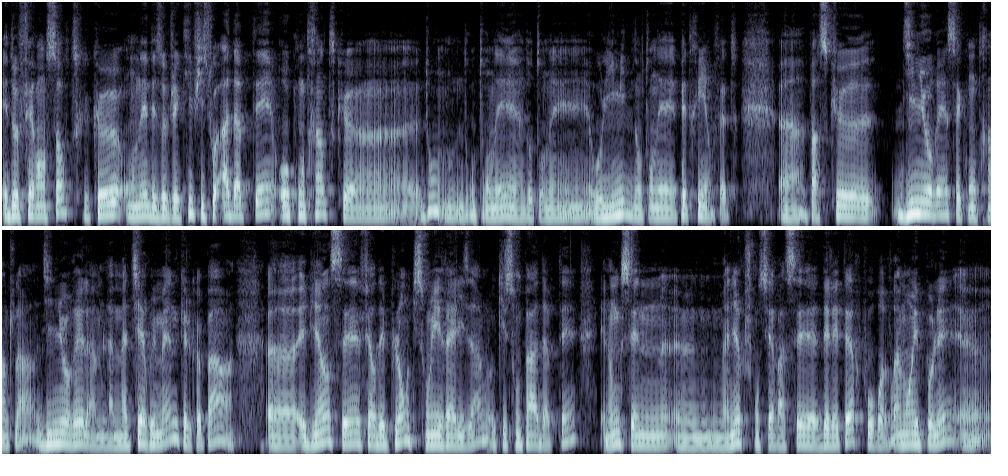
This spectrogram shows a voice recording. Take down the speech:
et de faire en sorte que on ait des objectifs qui soient adaptés aux contraintes que dont, dont on est, dont on est aux limites dont on est pétri en fait. Euh, parce que d'ignorer ces contraintes-là, d'ignorer la, la, matière humaine quelque part, euh, eh bien c'est faire des plans qui sont irréalisables, ou qui sont pas adaptés. Et donc c'est une, une, manière que je considère assez délétère pour vraiment épauler euh,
